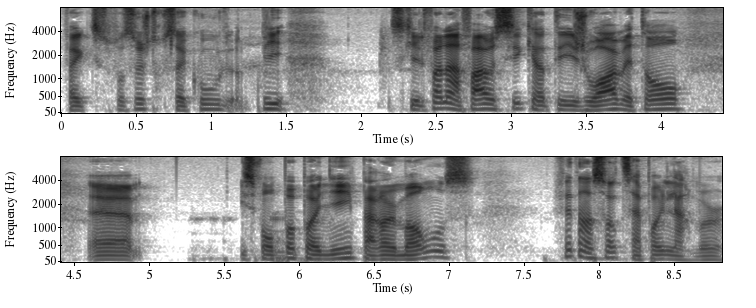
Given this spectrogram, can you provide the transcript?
Fait que c'est pour ça que je trouve ça cool. Puis ce qui est le fun à faire aussi, quand tes joueurs, mettons, euh, ils se font pas pogner par un monstre, faites en sorte que ça pogne l'armure.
